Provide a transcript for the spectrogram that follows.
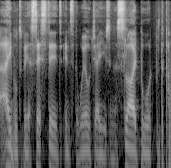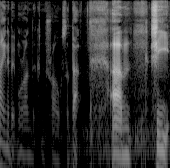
able to be assisted into the wheelchair using a slide board with the pain a bit more under control. So that um, she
